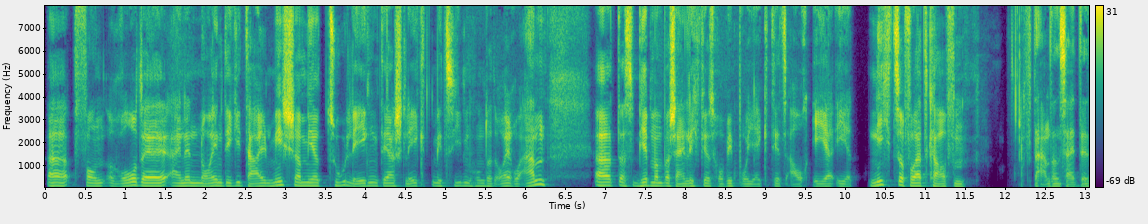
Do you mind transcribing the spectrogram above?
äh, von Rode einen neuen digitalen Mischer mir zulegen. Der schlägt mit 700 Euro an. Äh, das wird man wahrscheinlich fürs Hobbyprojekt jetzt auch eher, eher nicht sofort kaufen. Auf der anderen Seite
